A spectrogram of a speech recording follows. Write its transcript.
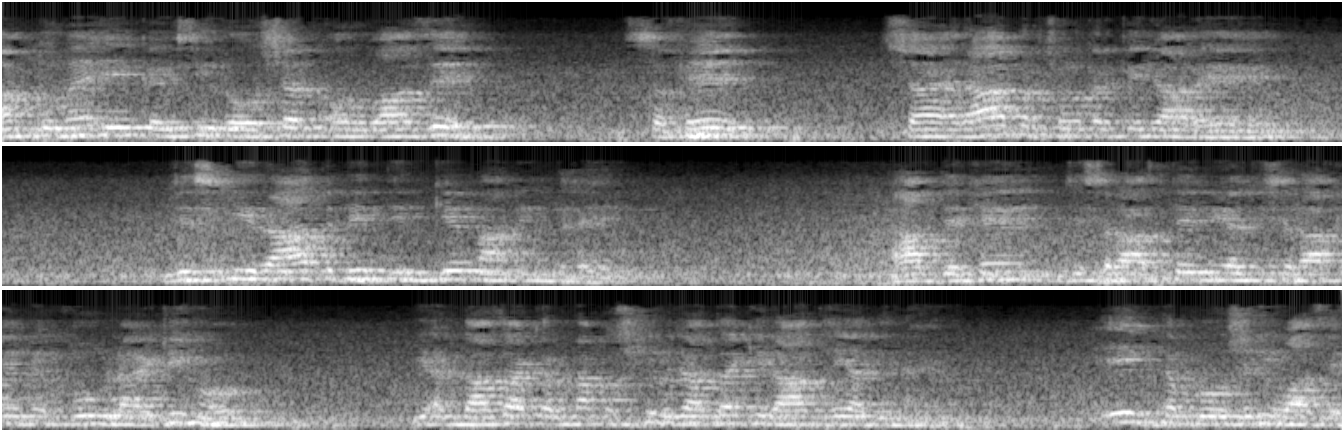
ہم تمہیں ایک ایسی روشن اور واضح، سفید شاہراہ پر چھوڑ کر کے جا رہے ہیں، جس کی رات بھی دن کے مانند ہے۔ آپ دیکھیں جس راستے میں یا جس علاقے میں خوب لائٹنگ ہو، یہ اندازہ کرنا مشکل ہو جاتا ہے کہ رات ہے یا دن ہے۔ ایک دم روشنی واضح۔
